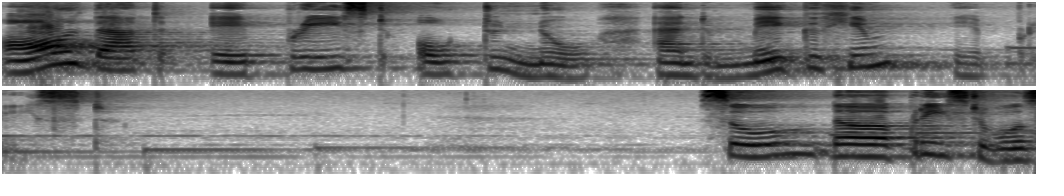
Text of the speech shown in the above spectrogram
all that a priest ought to know and make him a priest. So the priest was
